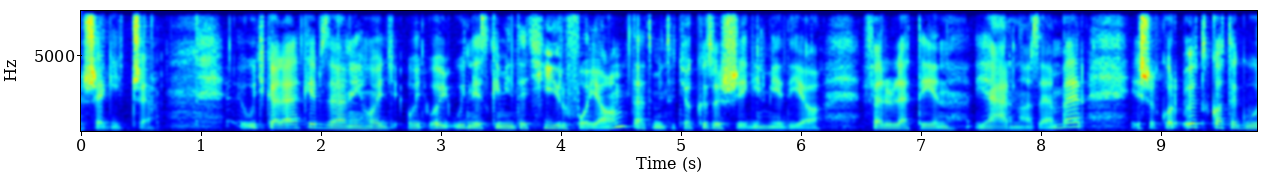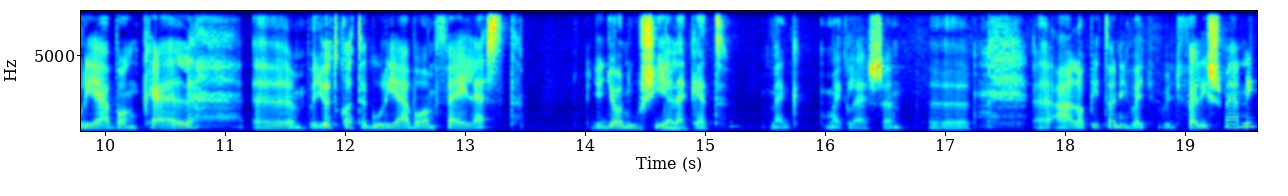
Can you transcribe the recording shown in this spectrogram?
segítse. Úgy kell elképzelni, hogy, hogy úgy néz ki, mint egy hírfolyam, tehát mint hogyha a közösségi média felületén járna az ember, és akkor öt kategóriában kell, vagy öt kategóriában fejleszt, hogy a gyanús jeleket meg, meg lehessen állapítani, vagy, vagy felismerni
